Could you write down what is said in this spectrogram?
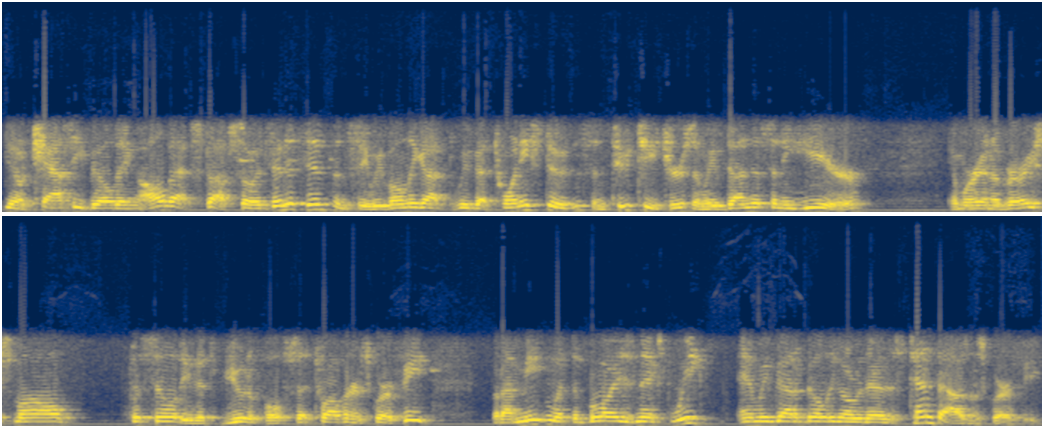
you know, chassis building, all that stuff. So it's in its infancy. We've only got we've got 20 students and two teachers, and we've done this in a year. And we're in a very small facility that's beautiful, it's at 1,200 square feet. But I'm meeting with the boys next week, and we've got a building over there that's 10,000 square feet.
